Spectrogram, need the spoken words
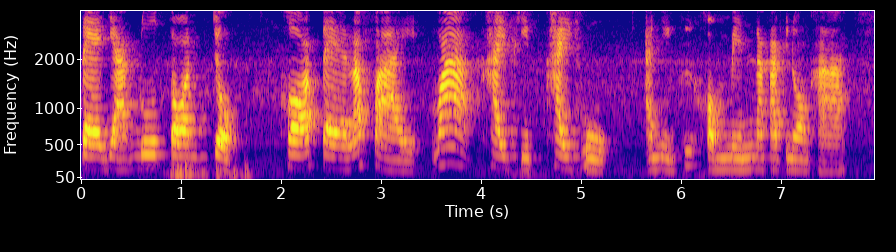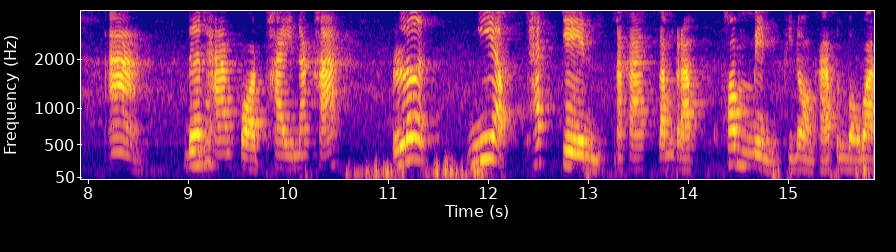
แต่อยากดูตอนจบ ขอแต่ละฝ่ายว่าใครผิดใครถูก อันนี้คือคอมเมนต์นะคะพี่น้องคะอ่า เดินทางปลอดภัยนะคะ เลิศเงียบชัดเจนนะคะสำหรับคอมเมนต์พี่น้องคะคุณบอกว่า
